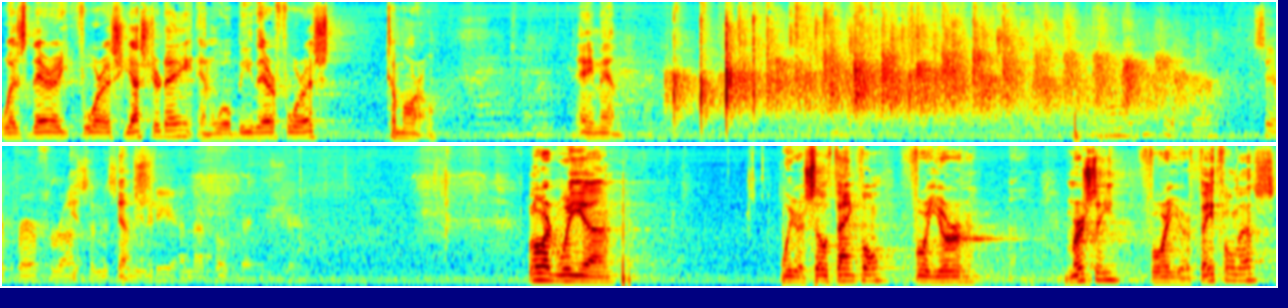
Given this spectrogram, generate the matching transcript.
was there for us yesterday, and will be there for us tomorrow. Amen. Say a prayer for us in this Yes. community and that hope that you share. Lord, we, uh, we are so thankful for your mercy, for your faithfulness,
